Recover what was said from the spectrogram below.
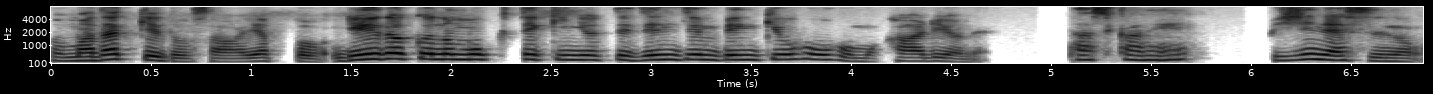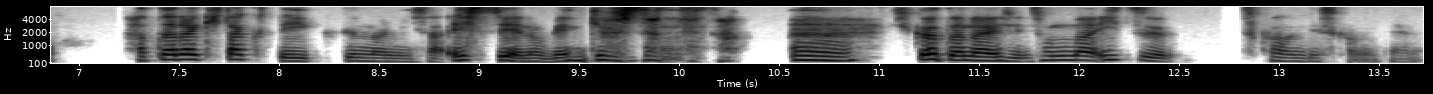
まあだけどさやっぱ留学の目的によって全然勉強方法も変わるよね確かに。ビジネスの働きたくて行くのにさエッセイの勉強したってさうん。仕方ないしそんないつ使うんですか？みたいな。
